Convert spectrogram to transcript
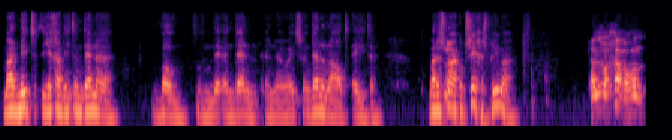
Maar niet, je gaat niet een dennenboom, een den, een, hoe heet het, een dennennaald eten. Maar de smaak op zich is prima. Dat is wel grappig, want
